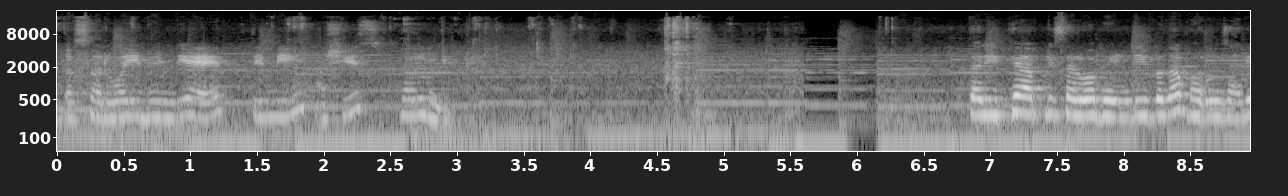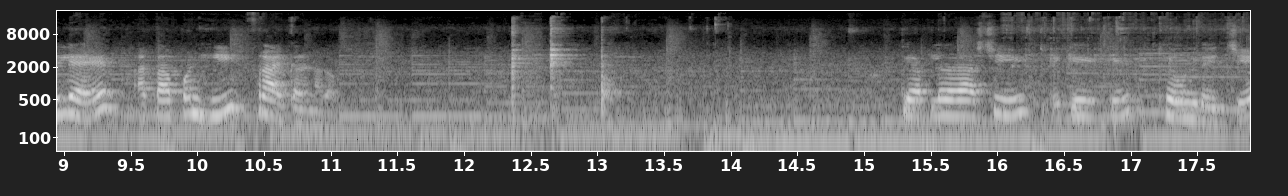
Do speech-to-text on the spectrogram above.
आता सर्व ही भेंडी आहेत ती मी अशीच भरून घेते. तर इथे आपली सर्व भेंडी बघा भरून झालेली आहे. आता आपण ही फ्राय करणार आहोत. ती आपल्याला अशी एक एक ठेवून द्यायची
